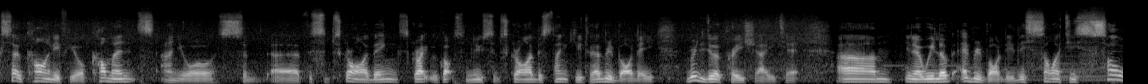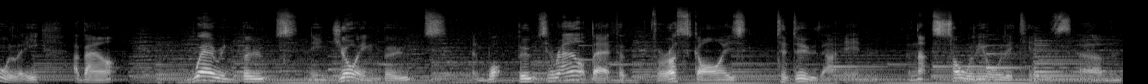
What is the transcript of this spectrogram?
so kindly for your comments and your sub, uh, for subscribing. It's great we've got some new subscribers. Thank you to everybody. Really do appreciate it. Um, you know we love everybody. This site is solely about wearing boots and enjoying boots and what boots are out there for, for us guys to do that in and that's solely all it is. Um,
